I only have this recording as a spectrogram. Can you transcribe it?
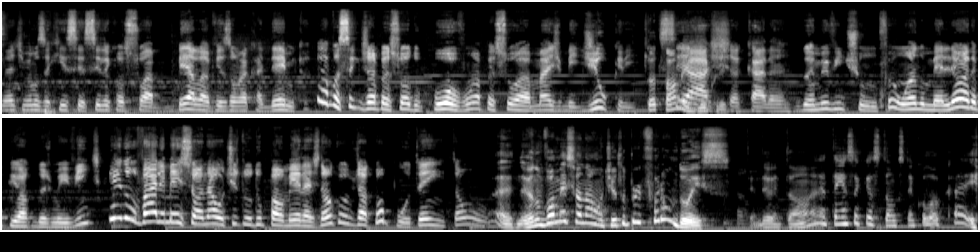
né? Tivemos aqui Cecília com a sua bela visão acadêmica. É você que já é uma pessoa do povo, uma pessoa mais medíocre. Total que você acha, cara? 2021 foi um ano melhor ou pior que 2020? E não vale mencionar o título do Palmeiras, não, que eu já tô puto, hein? Então. É, eu não vou mencionar um título porque foram dois. Entendeu? Então é, tem essa questão que você tem que colocar aí.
